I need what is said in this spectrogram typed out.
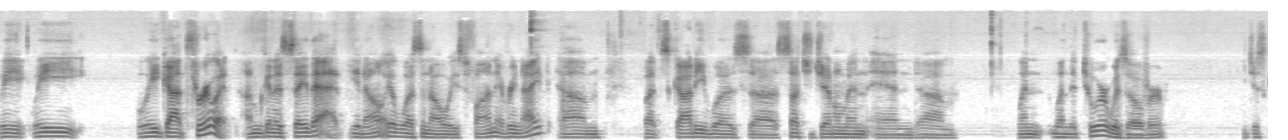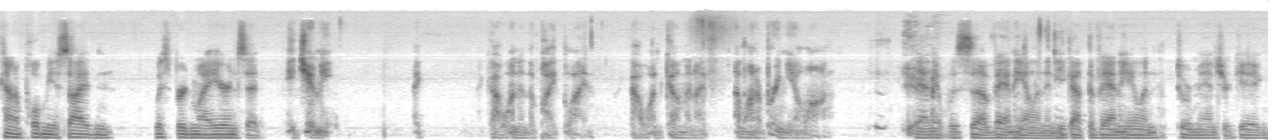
we we we got through it. I'm going to say that, you know, it wasn't always fun every night. But Scotty was uh such a gentleman and um when when the tour was over, he just kind of pulled me aside and whispered in my ear and said, "Hey Jimmy, I I got one in the pipeline. I got one coming. I I want to bring you along." Yeah, and it was uh, Van Halen, and he got the Van Halen tour manager gig.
